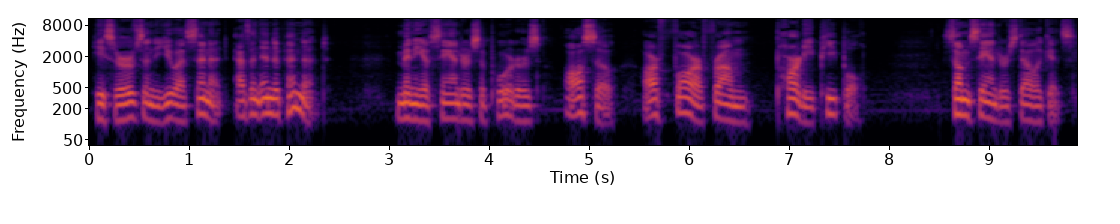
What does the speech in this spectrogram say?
He serves in the U.S. Senate as an independent. Many of Sanders' supporters also are far from party people. Some Sanders delegates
